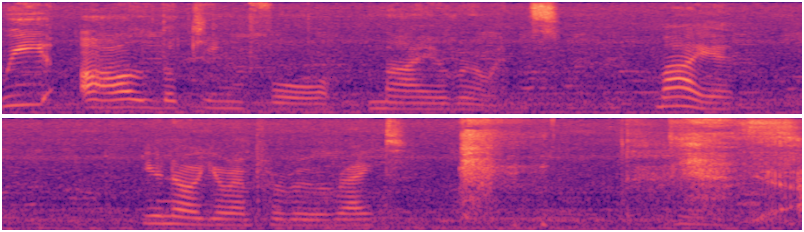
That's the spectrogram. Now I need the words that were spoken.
We are looking for Maya ruins. Maya? You know you're in Peru, right? Yeah.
